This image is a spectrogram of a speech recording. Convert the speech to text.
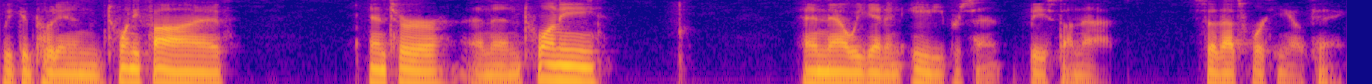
we could put in 25, enter, and then 20, and now we get an 80% based on that. So that's working okay.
